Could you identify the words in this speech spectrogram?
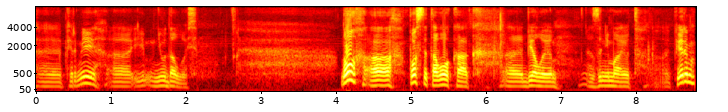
э, Перми э, им не удалось. Ну, э, после того, как э, белые занимают э, Пермь.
